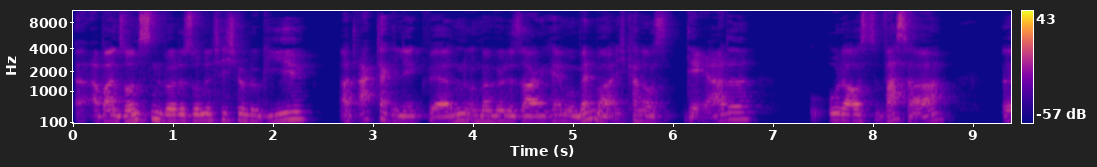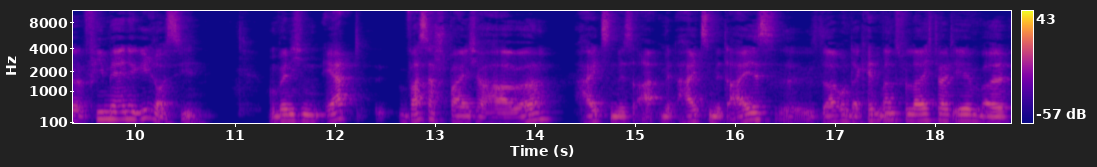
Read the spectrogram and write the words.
Aber ansonsten würde so eine Technologie ad acta gelegt werden und man würde sagen, hey, Moment mal, ich kann aus der Erde oder aus Wasser äh, viel mehr Energie rausziehen. Und wenn ich einen Erdwasserspeicher habe, heizen mit, heizen mit Eis, äh, darunter kennt man es vielleicht halt eben, weil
